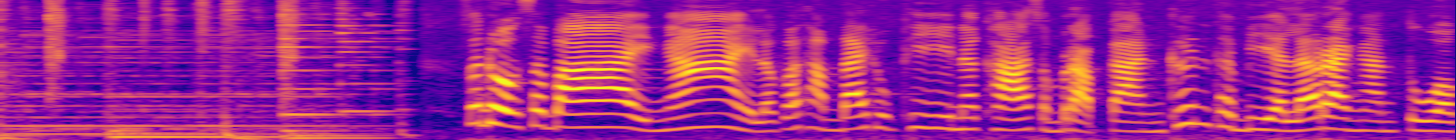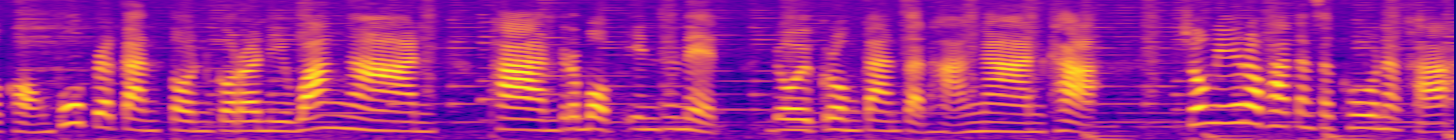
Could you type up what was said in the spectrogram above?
สะดวกสบายง่ายแล้วก็ทำได้ทุกที่นะคะสำหรับการขึ้นทะเบียนและรายงานตัวของผู้ประกันตนกรณีว่างงาน ผ่านระบบอินเทอร์เน็ต โดยกรมการจัดหางานค่ะ ช่วงนี้เราพักกันสักครู่นะคะ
